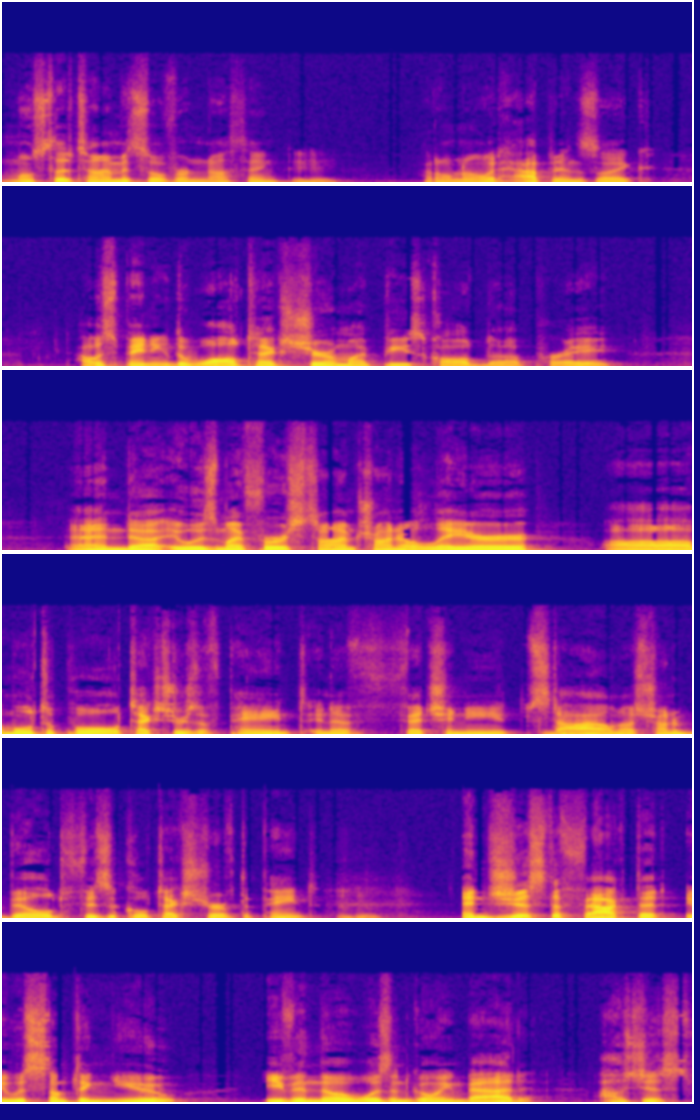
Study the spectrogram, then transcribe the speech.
most of the time it's over nothing. Mm-hmm. I don't know what happens. Like, I was painting the wall texture on my piece called uh, Prey, and uh, it was my first time trying to layer uh, multiple textures of paint in a fetchini style, and I was trying to build physical texture of the paint. And just the fact that it was something new, even though it wasn't going bad, I was just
